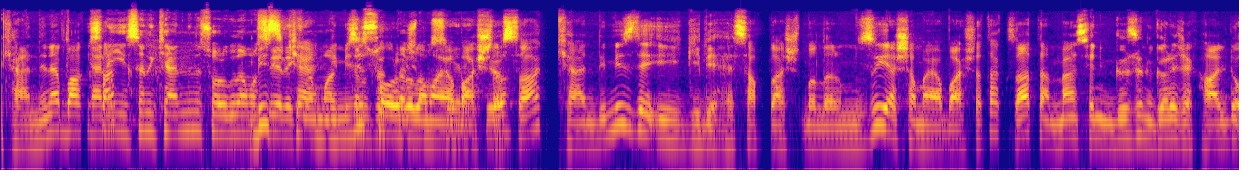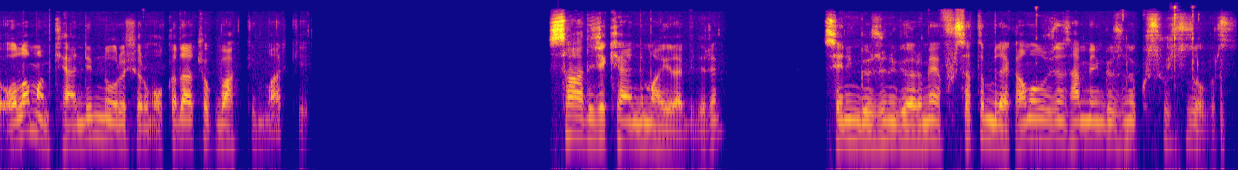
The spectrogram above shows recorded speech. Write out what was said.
Kendine baksak Yani insanın kendini sorgulaması biz gerekiyor. kendimizi maddeden uzaklaşması sorgulamaya gerekiyor. başlasak, kendimizle ilgili hesaplaşmalarımızı yaşamaya başlatak zaten ben senin gözünü görecek halde olamam. Kendimle uğraşıyorum. O kadar çok vaktim var ki. Sadece kendimi ayırabilirim. Senin gözünü görmeye fırsatım bile kalmaz. O yüzden sen benim gözümde kusursuz olursun.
